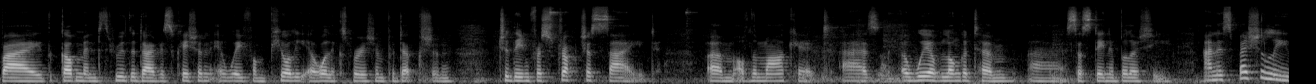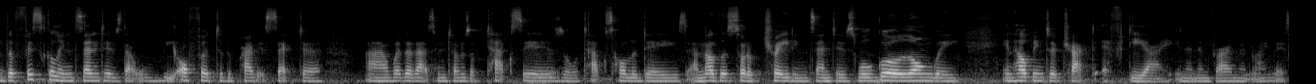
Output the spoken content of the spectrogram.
by the government through the diversification away from purely oil exploration production to the infrastructure side um, of the market as a way of longer term uh, sustainability. And especially the fiscal incentives that will be offered to the private sector, uh, whether that's in terms of taxes or tax holidays and other sort of trade incentives, will go a long way in helping to attract FDI in an environment like this.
